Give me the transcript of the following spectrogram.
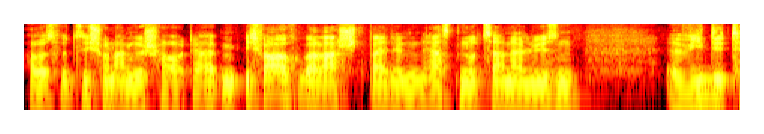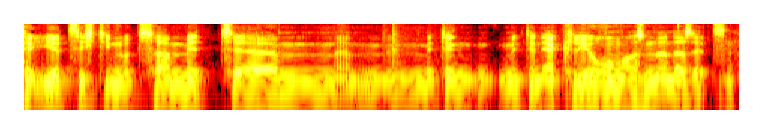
Aber es wird sich schon angeschaut. Ja. Ich war auch überrascht bei den ersten Nutzeranalysen, wie detailliert sich die Nutzer mit, ähm, mit, den, mit den Erklärungen auseinandersetzen.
